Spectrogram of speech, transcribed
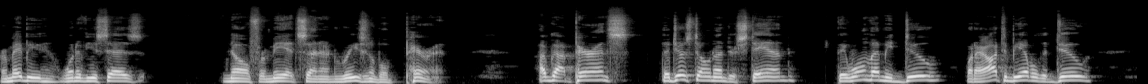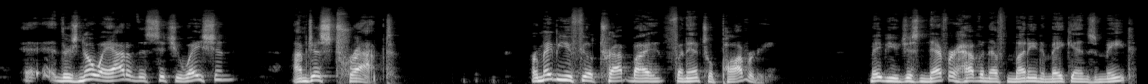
Or maybe one of you says, no, for me, it's an unreasonable parent. I've got parents that just don't understand. They won't let me do what I ought to be able to do. There's no way out of this situation. I'm just trapped. Or maybe you feel trapped by financial poverty. Maybe you just never have enough money to make ends meet.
